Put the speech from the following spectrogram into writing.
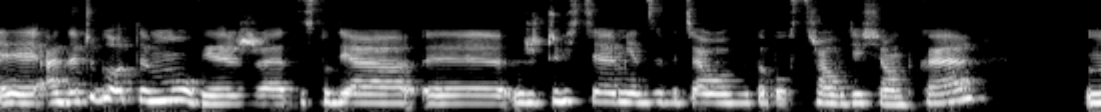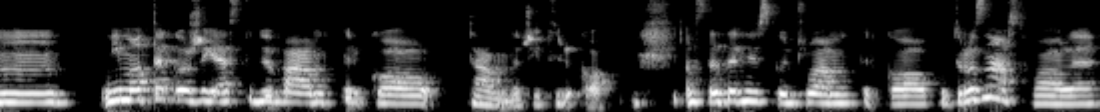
Y, ale dlaczego o tym mówię, że te studia y, rzeczywiście międzywydziałowe to był strzał w dziesiątkę, mm, mimo tego, że ja studiowałam tylko tam, znaczy tylko, ostatecznie skończyłam tylko kulturoznawstwo, ale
